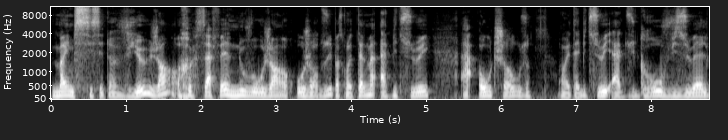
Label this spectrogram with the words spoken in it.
Même si c'est un vieux genre, ça fait nouveau genre aujourd'hui parce qu'on est tellement habitué à autre chose. On est habitué à du gros visuel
